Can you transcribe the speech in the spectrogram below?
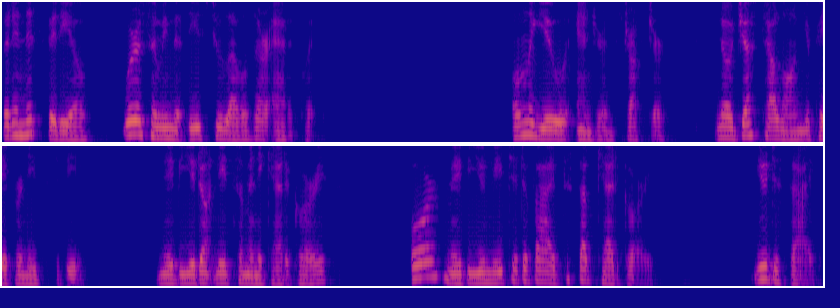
but in this video, we're assuming that these two levels are adequate. Only you and your instructor know just how long your paper needs to be. Maybe you don't need so many categories, or maybe you need to divide the subcategories. You decide.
